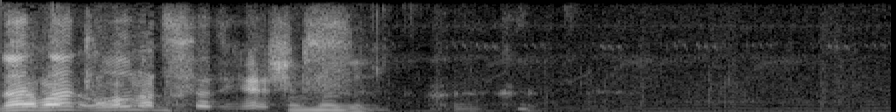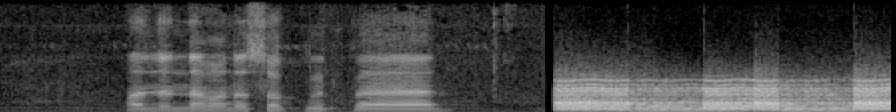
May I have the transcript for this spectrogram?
Lan lan oğlum. hadi görüşürüz. Tamam hadi. Ananla bana sok lütfen.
